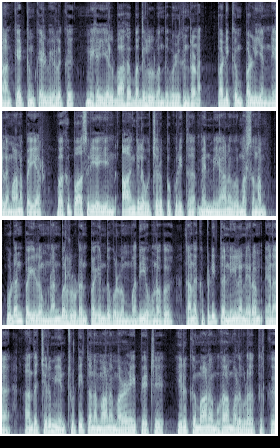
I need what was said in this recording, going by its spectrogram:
நான் கேட்கும் கேள்விகளுக்கு மிக இயல்பாக பதில்கள் வந்து விழுகின்றன. படிக்கும் பள்ளியின் நீளமான பெயர் வகுப்பாசிரியையின் ஆங்கில உச்சரிப்பு குறித்த மென்மையான விமர்சனம் உடன் பயிலும் நண்பர்களுடன் பகிர்ந்து கொள்ளும் மதிய உணவு தனக்கு பிடித்த நீல நிறம் என அந்த சிறுமியின் சுட்டித்தனமான மழலை பேச்சு இறுக்கமான முகாம் அலுவலகத்திற்கு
